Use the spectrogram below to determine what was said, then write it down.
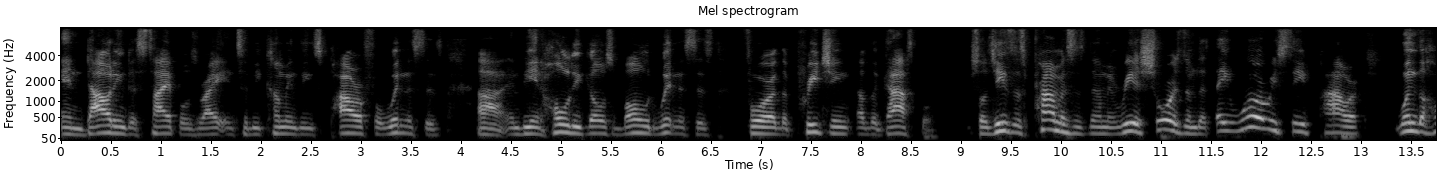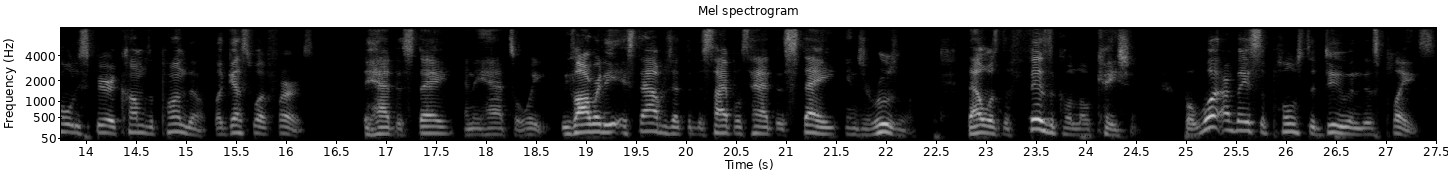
and doubting disciples, right, into becoming these powerful witnesses uh, and being Holy Ghost bold witnesses for the preaching of the gospel. So Jesus promises them and reassures them that they will receive power when the Holy Spirit comes upon them. But guess what? First, they had to stay and they had to wait. We've already established that the disciples had to stay in Jerusalem. That was the physical location. But what are they supposed to do in this place?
